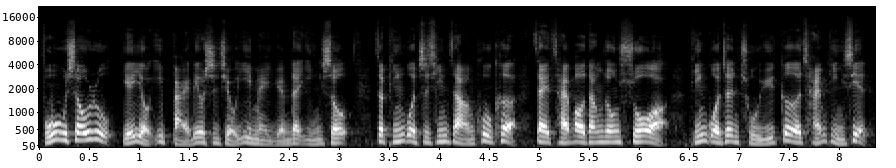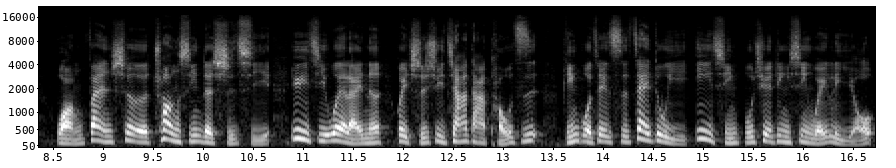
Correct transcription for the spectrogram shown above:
服务收入也有一百六十九亿美元的营收。这苹果执行长库克在财报当中说，啊，苹果正处于各产品线广泛设创新的时期，预计未来呢会持续加大投资。苹果这次再度以疫情不确定性为理由，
